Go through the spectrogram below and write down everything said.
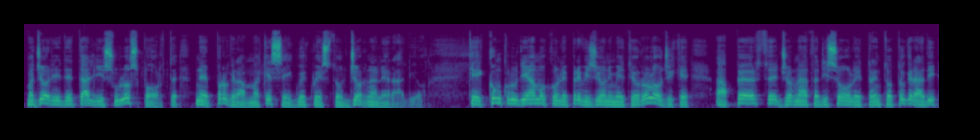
Maggiori dettagli sullo sport nel programma che segue questo giornale radio che concludiamo con le previsioni meteorologiche. A Perth giornata di sole 38 gradi,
